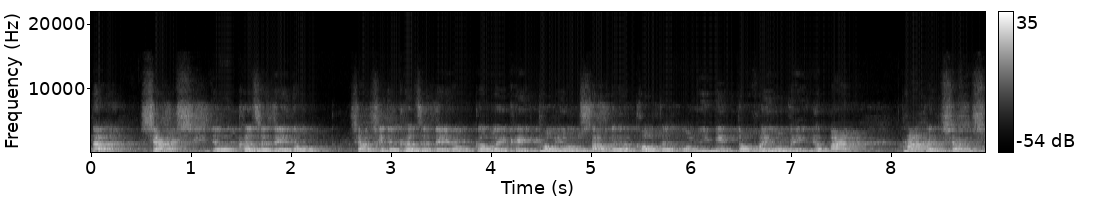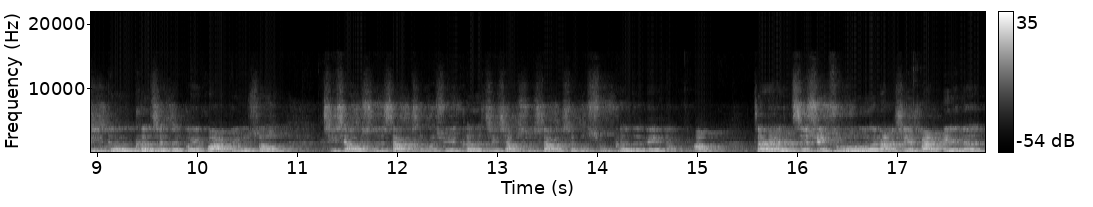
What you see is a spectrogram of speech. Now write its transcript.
那详细的课程内容，详细的课程内容，各位可以透由扫那个 code，我们里面都会有每一个班，它很详细的课程的规划，比如说。几小时上什么学科？几小时上什么术科的内容？哈，再来资讯服务有哪些班别呢？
